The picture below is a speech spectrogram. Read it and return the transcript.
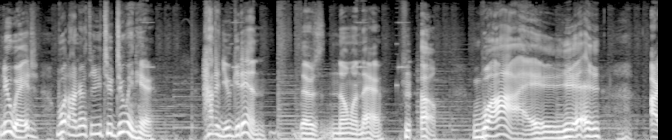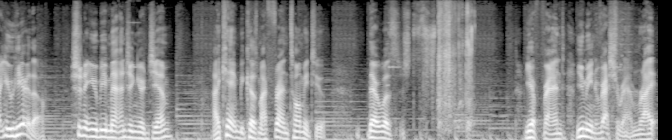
New Age, what on earth are you two doing here? How did you get in? There's no one there. oh, why are you here though? Shouldn't you be managing your gym? I can't because my friend told me to. There was your friend? You mean Reshiram, right?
